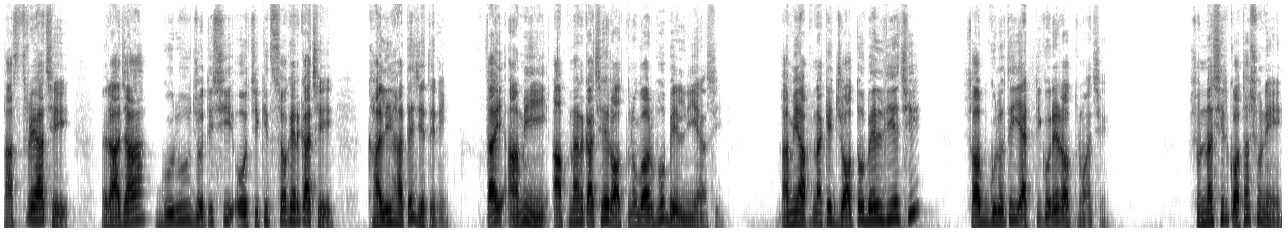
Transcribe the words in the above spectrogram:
শাস্ত্রে আছে, রাজা, গুরু, জ্যোতিষী ও চিকিৎসকের কাছে খালি হাতে যেতে নেই। তাই আমি আপনার কাছে রত্নগর্ভ বেল নিয়ে আসি। আমি আপনাকে যত বেল দিয়েছি, সবগুলোতেই একটি করে রত্ন আছে। সন্ন্যাসীর কথা শুনে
